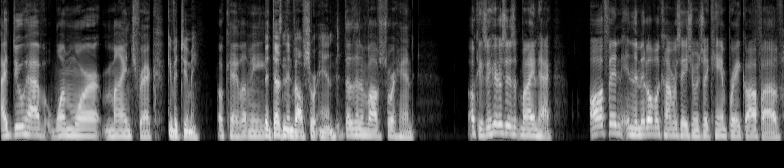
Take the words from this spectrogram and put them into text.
I do have one more mind trick. Give it to me. Okay, let me. That doesn't involve shorthand. It doesn't involve shorthand. Okay, so here's this mind hack. Often in the middle of a conversation, which I can't break off of,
